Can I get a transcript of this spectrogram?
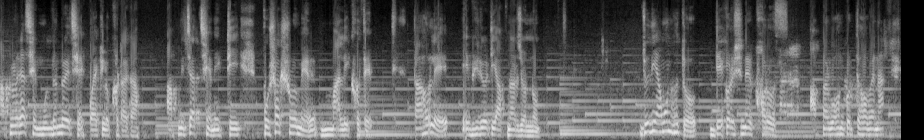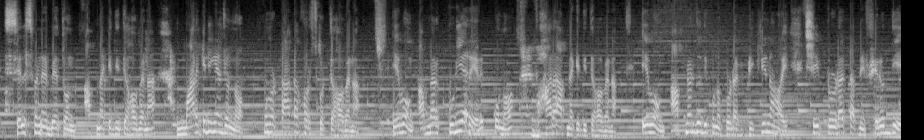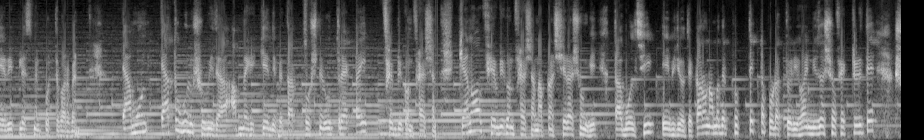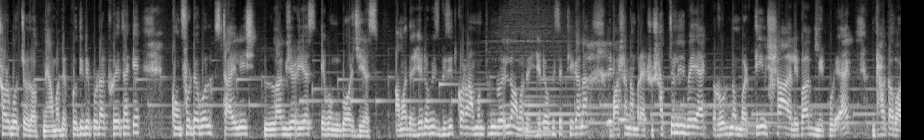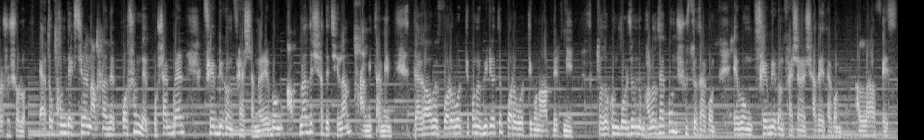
আপনার কাছে মূলধন রয়েছে কয়েক লক্ষ টাকা। আপনি চাচ্ছেন একটি পোশাক শোরুমের মালিক হতে। তাহলে এই ভিডিওটি আপনার জন্য। যদি এমন হতো, ডেকোরেশনের খরচ আপনার বহন করতে হবে না, সেলসম্যানের বেতন আপনাকে দিতে হবে না মার্কেটিং এর জন্য কোনো টাকা খরচ করতে হবে না। এবং আপনার কুরিয়ারের কোনো ভাড়া আপনাকে দিতে হবে না। এবং আপনার যদি কোনো প্রোডাক্ট বিক্রি না হয়, সেই প্রোডাক্ট আপনি ফেরত দিয়ে রিপ্লেসমেন্ট করতে পারবেন। এমন এতগুলো সুবিধা আপনাকে কে দেবে? তার প্রশ্নের উত্তর একটাই ফেব্রিকন ফ্যাশন কেন ফেব্রিকন ফ্যাশন আপনার সেরা সঙ্গী, তা বলছি এই ভিডিওতে। কারণ আমাদের প্রত্যেকটা প্রোডাক্ট তৈরি হয় নিজস্ব ফ্যাক্টরিতে সর্বোচ্চ যত্নে। আমাদের প্রতিটি প্রোডাক্ট হয়ে থাকে কমফোর্টেবল স্টাইলিশ লাক্সারিয়াস এবং গর্জিয়াস আমাদের হেড অফিস ভিজিট করার আমন্ত্রণ রইল। আমাদের হেড অফিসের ঠিকানা বাসা নাম্বার একশো সাতচল্লিশ বাই এক রোড নাম্বার তিন, শাহ আলিবাগ মিরপুর এক, ঢাকা বারোশো ষোলো। এতক্ষণ দেখছিলেন আপনাদের পছন্দের পোশাক ব্র্যান্ড ফেব্রিকন ফ্যাশনের এবং আপনাদের সাথে ছিলাম আমি তামিম। দেখা হবে পরবর্তী কোনো ভিডিওতে, পরবর্তী কোনো আপডেট নিয়ে। ততক্ষণ পর্যন্ত ভালো থাকুন, সুস্থ থাকুন এবং ফেব্রিকন ফ্যাশনের সাথেই থাকুন। আল্লাহ হাফেজ।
